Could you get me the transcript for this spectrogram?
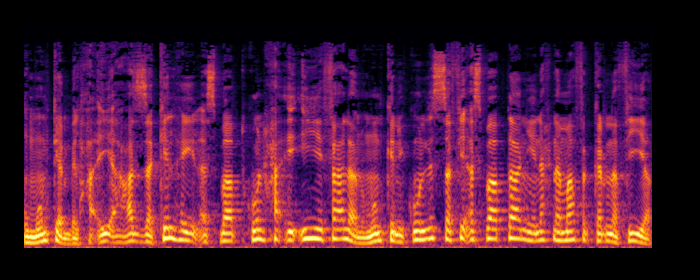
وممكن بالحقيقة عزة كل هي الأسباب تكون حقيقية فعلا وممكن يكون لسه في أسباب تانية نحن ما فكرنا فيها.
